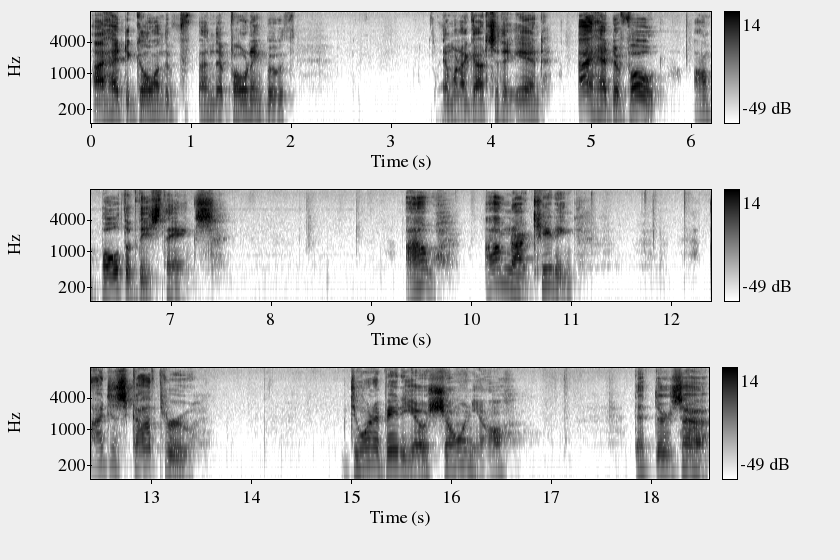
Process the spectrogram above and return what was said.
I had to go on the in the voting booth, and when I got to the end, I had to vote on both of these things. I, I'm not kidding. I just got through doing a video showing y'all that there's uh,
